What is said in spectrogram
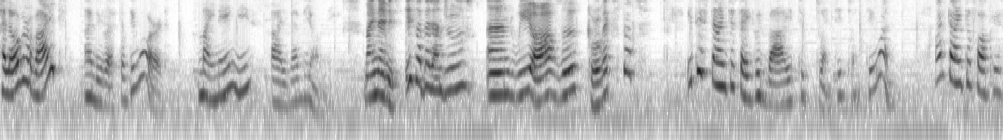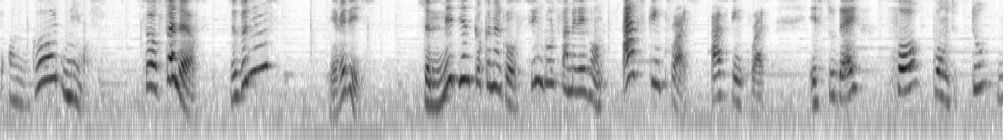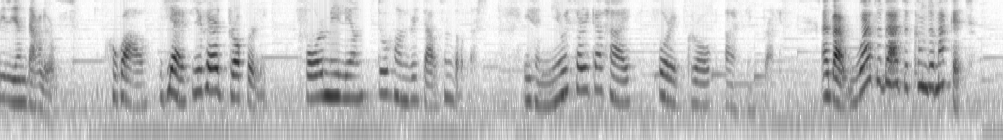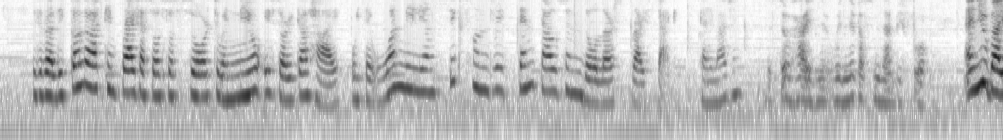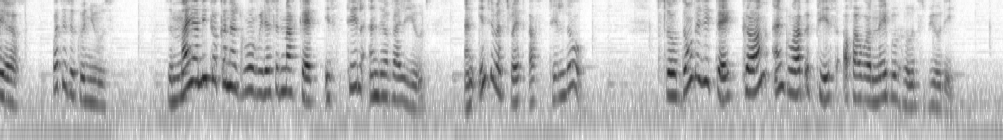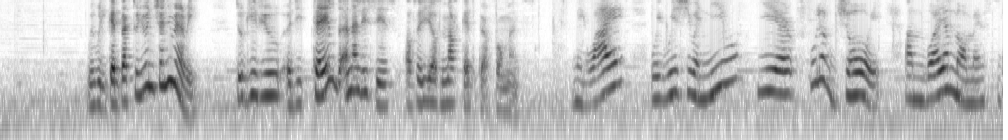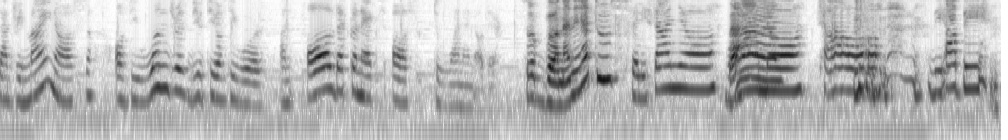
Hello, Grovites and the rest of the world. My name is Alba Biondi. My name is Isabel Andrews, and we are the Grove Experts. It is time to say goodbye to 2021 and time to focus on good news. So, sellers, the good news? Here it is. The median coconut grove single family home asking price, asking price is today 4.2 million dollars. Wow, yes, you heard properly. $4,200,000 is a new historical high for a grove asking price. Alba, what about the condo market? Isabel, the condo asking price has also soared to a new historical high with a $1,610,000 price tag. Can you imagine? It's so high, we've never seen that before. And new buyers, what is the good news? The Miami Coconut Grove real estate market is still undervalued and interest rates are still low. So don't hesitate, come and grab a piece of our neighborhood's beauty. We will get back to you in January to give you a detailed analysis of the year's market performance. Meanwhile, we wish you a new year full of joy and buoyant moments that remind us of the wondrous beauty of the world and all that connects us to one another. So, bonne année à tous! Feliz año! Buon Bye. anno! Ciao! Be happy!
